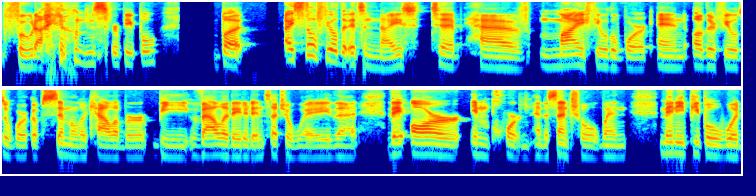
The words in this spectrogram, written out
food items for people. But I still feel that it's nice to have my field of work and other fields of work of similar caliber be validated in such a way that they are important and essential when many people would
